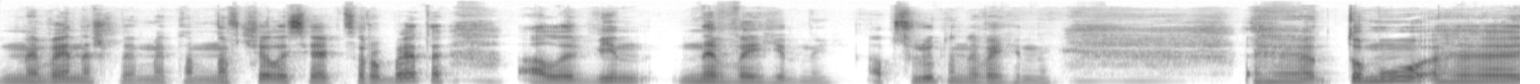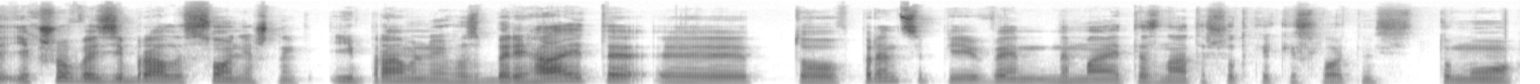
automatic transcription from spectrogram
не винайшли, ми там навчилися, як це робити, але він невигідний, абсолютно невигідний. Е, Тому, е, якщо ви зібрали соняшник і правильно його зберігаєте, е, то в принципі ви не маєте знати, що таке кислотність. Тому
